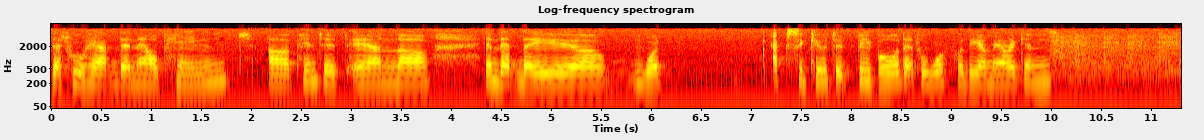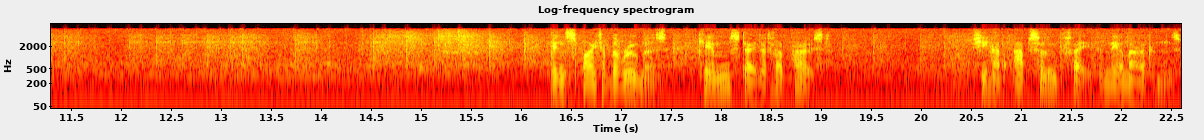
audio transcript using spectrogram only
that who have their nail paint, uh, painted, and, uh, and that they uh, would executed people that who work for the Americans. In spite of the rumors, Kim stayed at her post. She had absolute faith in the Americans.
